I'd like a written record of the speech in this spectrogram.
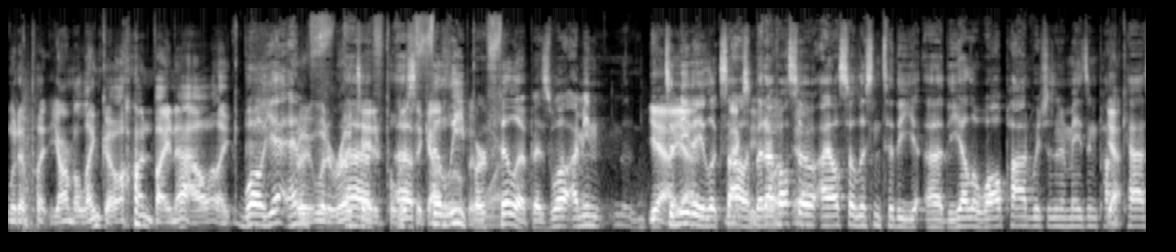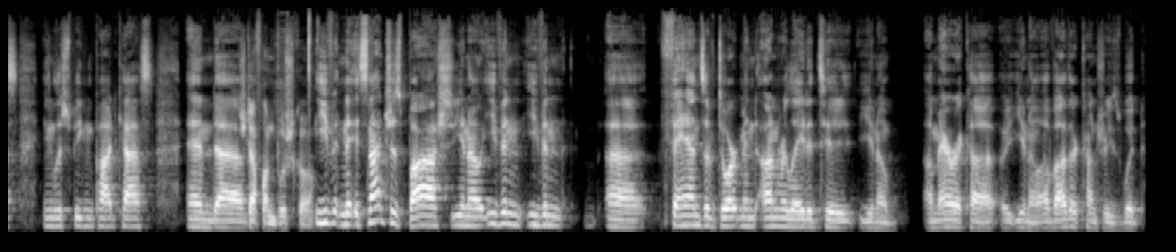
would have put Yarmolenko on by now. Like, Well, yeah, and would, have rotated uh, Pulisic uh, out a little Philipp or more. Philipp as well. I mean, Yeah, to me yeah. they look solid. Maxi but I've also yeah. I also listened to the uh, the Yellow Wall Pod, which is an amazing Yeah. podcast, English speaking podcast, and uh, Stefan Buczko. even it's not just Bosz. You know, even even uh, fans of Dortmund, unrelated to you know America, you know, of other countries, would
